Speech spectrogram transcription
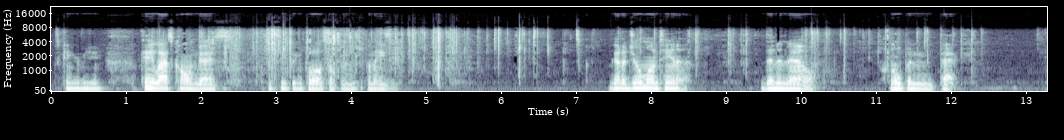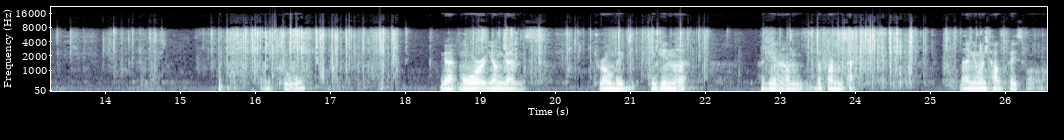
it's Ken Griffey Jr. Okay, last column, guys. Let's see if we can pull out something amazing. We got a Joe Montana. Then and now. Open pack. That's cool. Got more Young Guns. Jerome McGinley. Again, on the front of the pack. 91 Topps Baseball.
